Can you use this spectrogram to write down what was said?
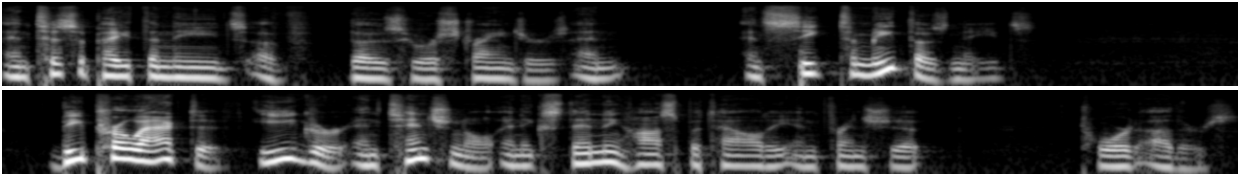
Anticipate the needs of those who are strangers and, and seek to meet those needs. Be proactive, eager, intentional in extending hospitality and friendship toward others.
